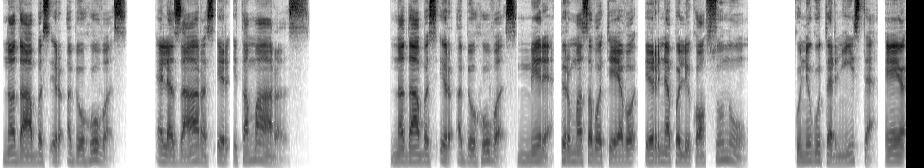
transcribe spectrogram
Nadabas ir Abihuvas, Elezaras ir Itamaras. Nadabas ir Abihuvas mirė pirma savo tėvo ir nepaliko sūnų. Kunigų tarnystę ėjo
